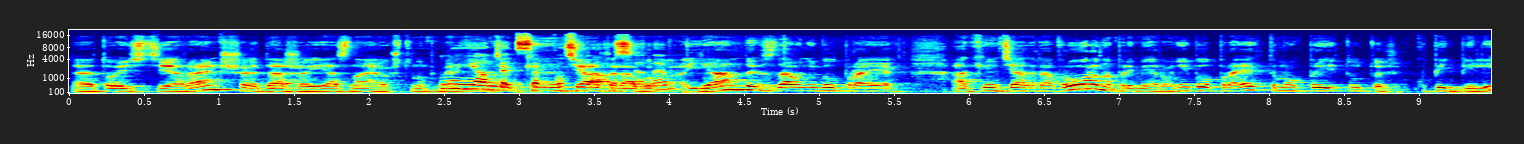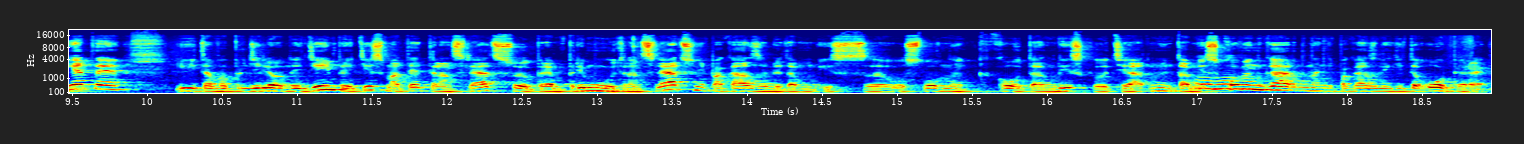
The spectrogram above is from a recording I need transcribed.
Э, то есть, раньше даже я знаю, что, например, ну, Яндекс кинотеатр, да? Яндекс, да, у них был проект, а кинотеатр Аврора, например, у них был проект, ты мог при, тут, то есть, купить билеты и там в определенный день прийти смотреть трансляцию, прям прямую трансляцию, не пока показывали там из э, условно какого-то английского театра, ну там из Ковенгардена они показывали какие-то оперы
